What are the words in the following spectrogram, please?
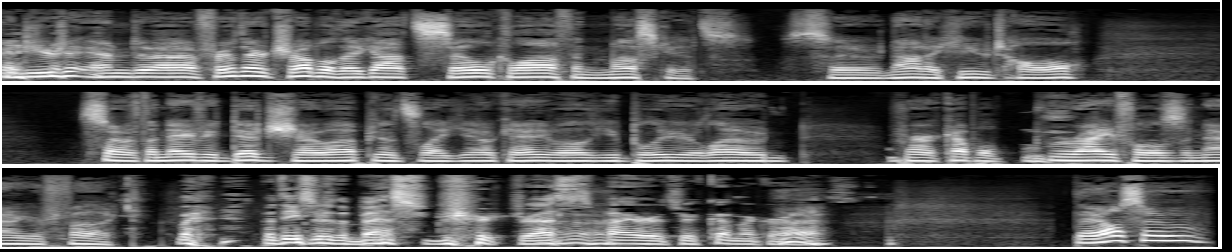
and you and uh, for their trouble, they got sailcloth and muskets, so not a huge haul. So if the Navy did show up, it's like, okay, well, you blew your load for a couple rifles, and now you're fucked. But, but these are the best dressed pirates we've come across. They also,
